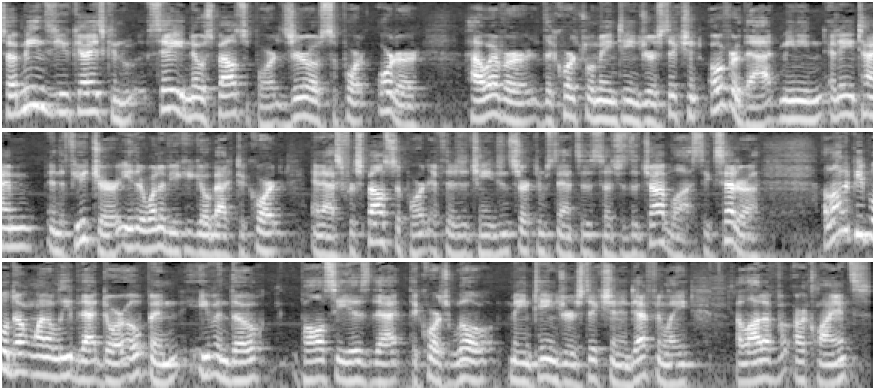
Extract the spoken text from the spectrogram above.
So it means you guys can say no spouse support, zero support order, However, the courts will maintain jurisdiction over that, meaning at any time in the future, either one of you could go back to court and ask for spouse support if there's a change in circumstances, such as a job loss, etc. A lot of people don't want to leave that door open, even though policy is that the courts will maintain jurisdiction indefinitely. A lot of our clients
